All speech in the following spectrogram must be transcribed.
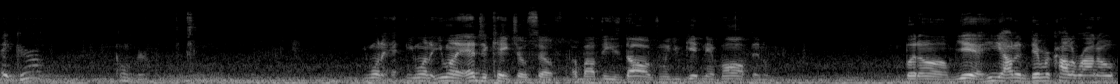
Hey, girl, come on, girl. You want to you want to you want to educate yourself about these dogs when you're getting involved in them. But um, yeah, he out in Denver, Colorado.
